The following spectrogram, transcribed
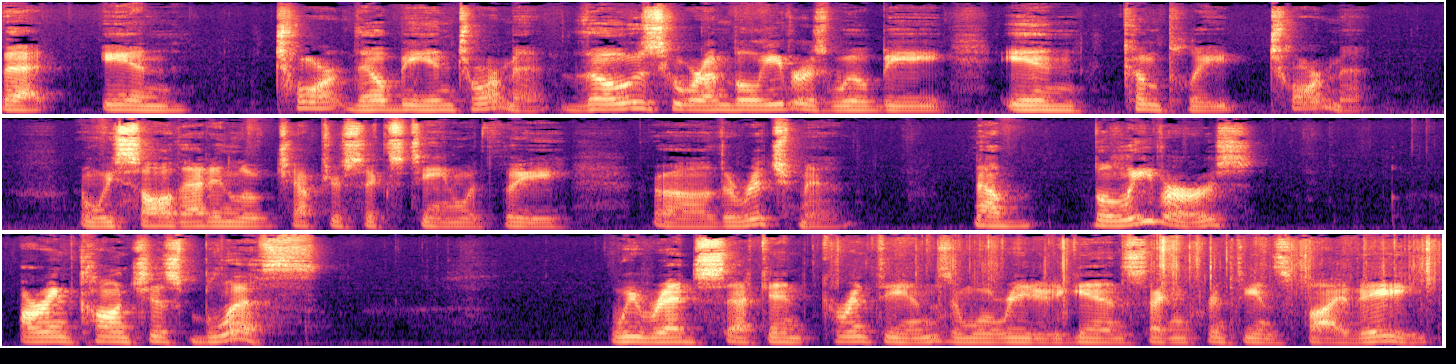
That in tor- they'll be in torment. Those who are unbelievers will be in complete torment. And we saw that in Luke chapter 16 with the uh, the rich man. Now, believers are in conscious bliss. We read Second Corinthians, and we'll read it again, Second Corinthians 5 8.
